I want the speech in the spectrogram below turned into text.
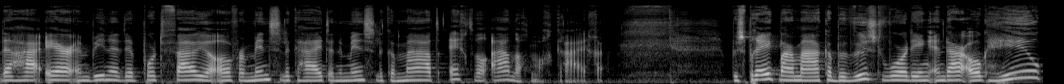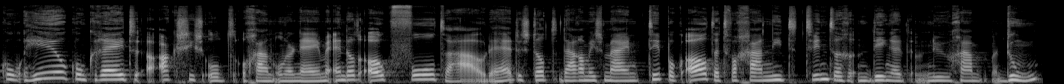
de HR en binnen de portefeuille over menselijkheid en de menselijke maat echt wel aandacht mag krijgen. Bespreekbaar maken, bewustwording en daar ook heel, heel concreet acties op gaan ondernemen en dat ook vol te houden. Hè. Dus dat, daarom is mijn tip ook altijd van ga niet twintig dingen nu gaan doen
